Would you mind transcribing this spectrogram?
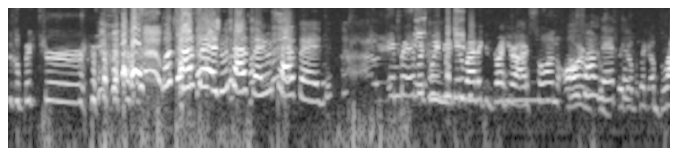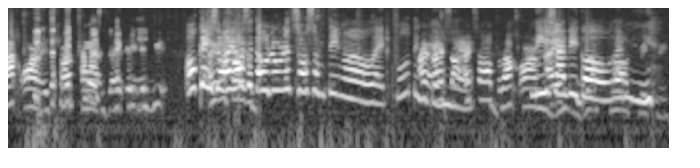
took a picture. what happened? What happened? What happened? In, in between these two mannequins right here, I saw an arm. found like, it. a, like a black arm. It's sharp hands. I, I, I, Okay, so I I was saw at the owner that saw something uh, like floating I, I thing saw, I saw a black arm. Please, I- Abby, black go. Let cloud me- tree.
